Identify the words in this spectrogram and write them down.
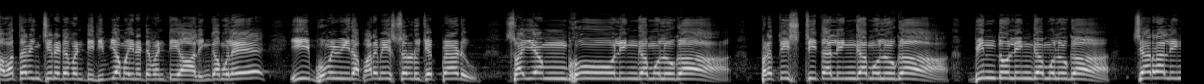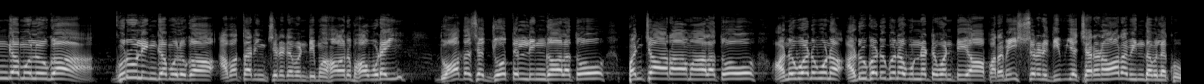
అవతరించినటువంటి దివ్యమైనటువంటి ఆ లింగములే ఈ భూమి మీద పరమేశ్వరుడు చెప్పాడు స్వయంభూలింగములుగా ప్రతిష్ఠిత లింగములుగా బిందులింగములుగా చరలింగములుగా గురులింగములుగా అవతరించినటువంటి మహానుభావుడై ద్వాదశ జ్యోతిర్లింగాలతో పంచారామాలతో అణువణువున అడుగడుగున ఉన్నటువంటి ఆ పరమేశ్వరుని దివ్య చరణాల విందములకు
